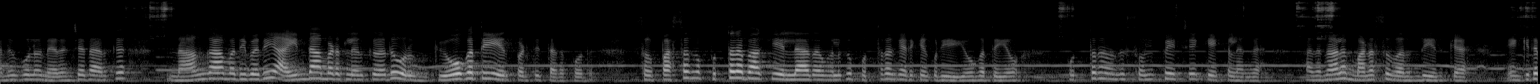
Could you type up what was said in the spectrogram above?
அனுகூலம் நிறைஞ்சதாக இருக்குது நான்காம் அதிபதி ஐந்தாம் இடத்துல இருக்கிறது ஒரு யோகத்தையே ஏற்படுத்தி தரப்போகுது. ஸோ பசங்க புத்திர பாக்கியம் இல்லாதவங்களுக்கு புத்திரம் கிடைக்கக்கூடிய யோகத்தையும் புத்திரம் வந்து சொல் பேச்சே கேட்கலங்க. அதனால் மனசு வருந்தி இருக்க. என்கிட்ட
